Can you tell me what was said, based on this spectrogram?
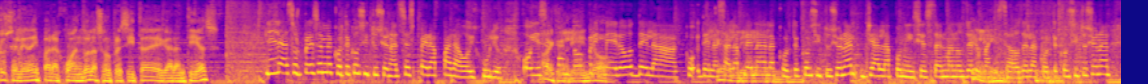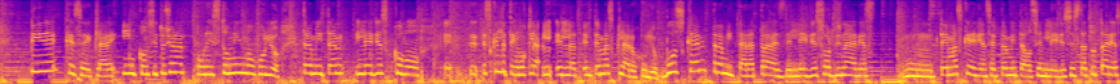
Luz Elena, ¿y para cuándo la sorpresita de garantías? La sorpresa en la Corte Constitucional se espera para hoy, Julio. Hoy es Ay, el punto lindo. primero de la, de la Qué sala plena de la. Corte Constitucional. Ya la ponencia está en manos de Qué los lindo. magistrados de la Corte Constitucional. Pide que se declare inconstitucional. Por esto mismo, Julio, tramitan leyes como... eh, es que le tengo claro, el tema es claro, Julio. Buscan tramitar a través de leyes ordinarias mm, temas que deberían ser tramitados en leyes estatutarias,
